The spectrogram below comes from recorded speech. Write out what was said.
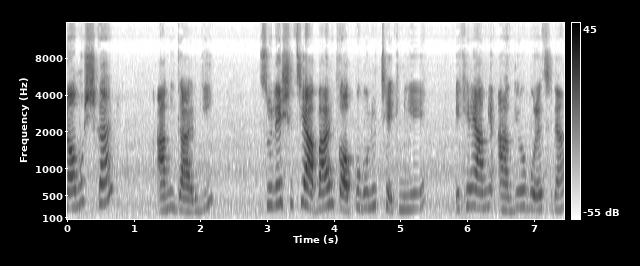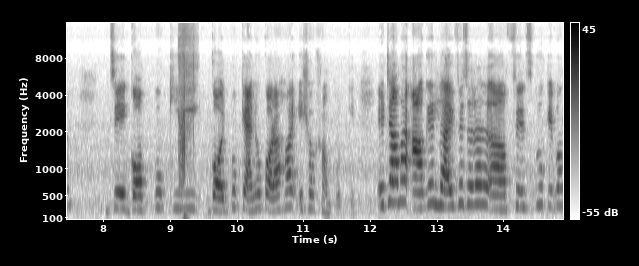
নমস্কার, আমি গার্গী। চলে এসেছি আবার গপ্পগণুর ঠেক নিয়ে। এখানে আমি আগেও বলেছিলাম যে গপ্প কি, গল্প কেন করা হয়, এসব সম্পর্কে। এটা আমার আগের লাইভে যারা ফেসবুক এবং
